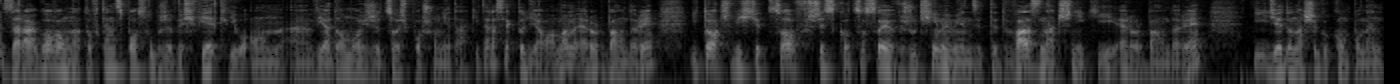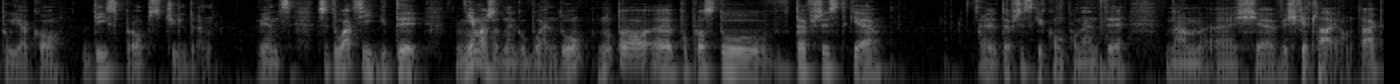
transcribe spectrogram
zareagował na to w ten sposób, że wyświetlił on e, wiadomość, że coś poszło nie tak. I teraz jak to działa? Mamy error boundary i to oczywiście co wszystko, co sobie wrzucimy między te dwa znaczniki error boundary idzie do naszego komponentu jako this props children. Więc w sytuacji, gdy nie ma żadnego błędu, no to e, po prostu te wszystkie te wszystkie komponenty nam e, się wyświetlają, tak?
